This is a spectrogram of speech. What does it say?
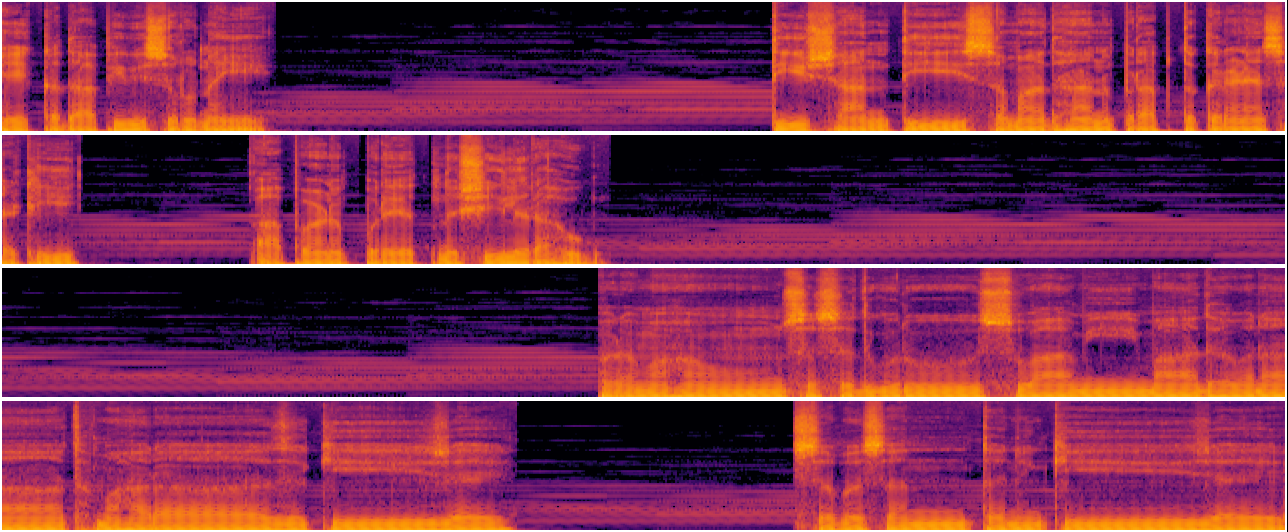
हे कदापि विसरू नये. ती शांती समाधान प्राप्त करण्यासाठी आपण प्रयत्नशील राहू. परमहंस सद्गुरु स्वामी माधवनाथ महाराज की जय। सब संतन की जय।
